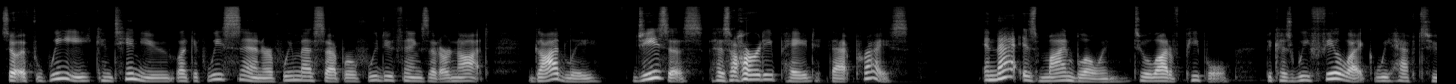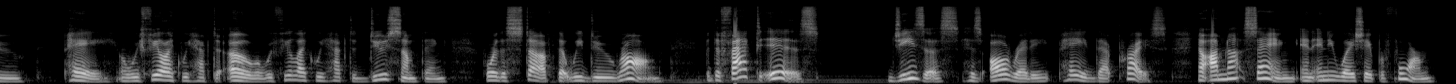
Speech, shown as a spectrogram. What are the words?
So if we continue, like if we sin or if we mess up or if we do things that are not godly, Jesus has already paid that price. And that is mind blowing to a lot of people because we feel like we have to pay, or we feel like we have to owe, or we feel like we have to do something for the stuff that we do wrong. But the fact is, Jesus has already paid that price. Now, I'm not saying in any way, shape, or form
